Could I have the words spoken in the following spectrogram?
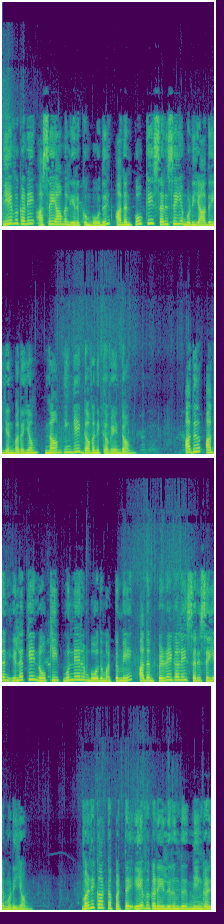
ஏவுகணை அசையாமல் இருக்கும்போது அதன் போக்கை சரிசெய்ய முடியாது என்பதையும் நாம் இங்கே கவனிக்க வேண்டும். அது அதன் இலக்கை நோக்கி முன்னேறும் போது மட்டுமே அதன் பிழைகளை சரிசெய்ய முடியும். வழிகாட்டப்பட்ட ஏவுகணையிலிருந்து நீங்கள்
